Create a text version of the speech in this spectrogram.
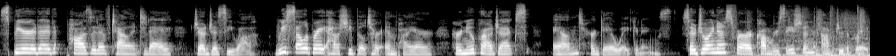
spirited, positive talent today, Jojo Siwa. We celebrate how she built her empire, her new projects, and her gay awakenings. So join us for our conversation after the break.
